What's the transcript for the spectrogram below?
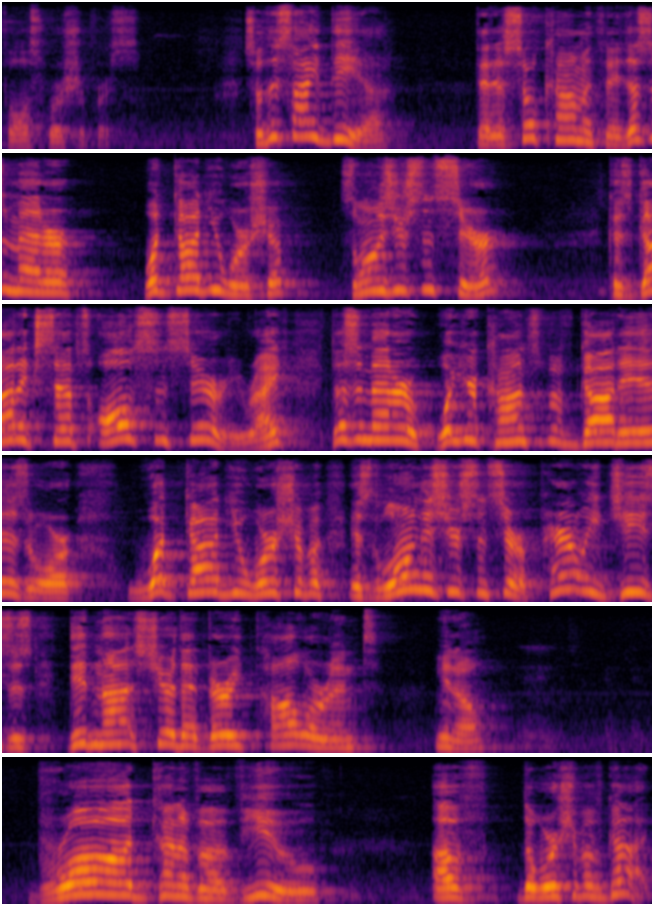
False worshipers. So, this idea that is so common today doesn't matter what God you worship, as long as you're sincere, because God accepts all sincerity, right? Doesn't matter what your concept of God is or what God you worship, as long as you're sincere. Apparently, Jesus did not share that very tolerant, you know, broad kind of a view of the worship of God.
